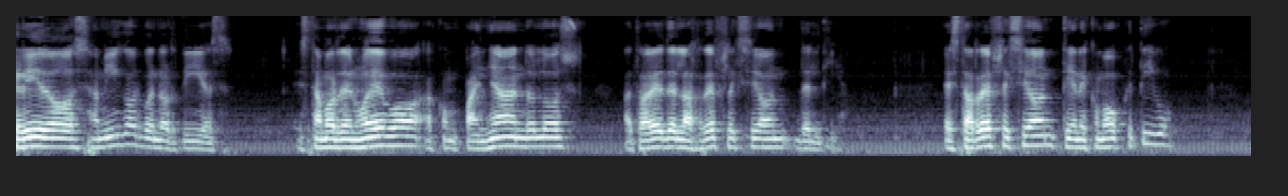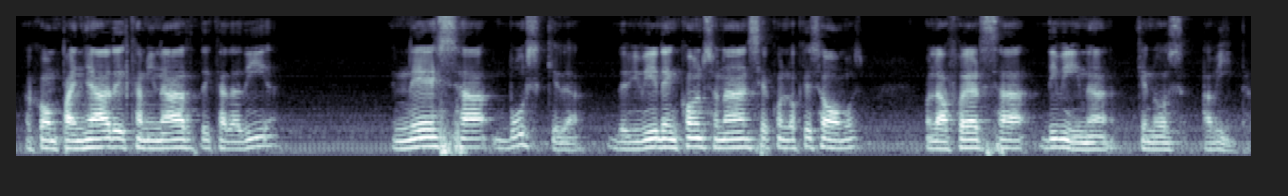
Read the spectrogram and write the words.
Queridos amigos, buenos días. Estamos de nuevo acompañándolos a través de la reflexión del día. Esta reflexión tiene como objetivo acompañar el caminar de cada día en esa búsqueda de vivir en consonancia con lo que somos, con la fuerza divina que nos habita.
